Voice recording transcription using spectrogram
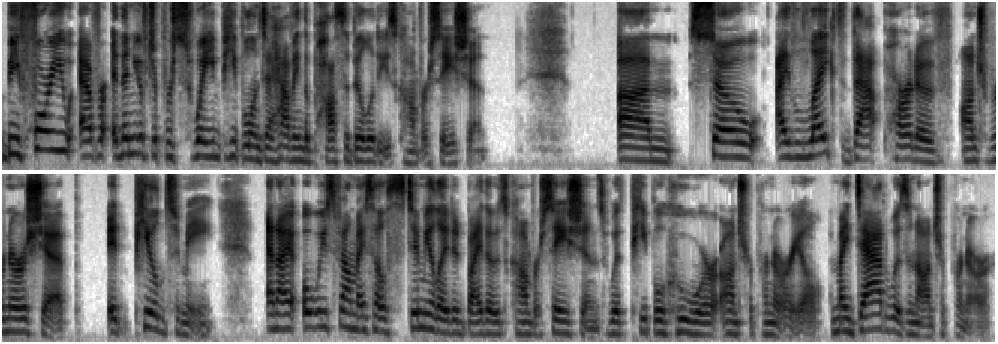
before you ever, and then you have to persuade people into having the possibilities conversation. Um, so I liked that part of entrepreneurship. It appealed to me. And I always found myself stimulated by those conversations with people who were entrepreneurial. My dad was an entrepreneur.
